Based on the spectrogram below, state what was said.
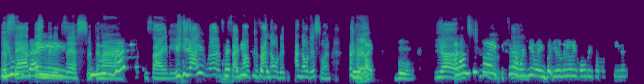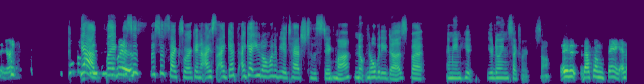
the he was sad thing that exists within was our ready. Society. yeah, he was. He Wait, I said, "No, because I know that I know this one." He was like, boom. yeah, and I'm it's just true. like, sure, we're healing, but you're literally holding someone's penis in your yeah fuck do you think like this is this is sex work and I, I get i get you don't want to be attached to the stigma no nobody does but i mean he, you're doing sex work so It is, that's what I'm saying. And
